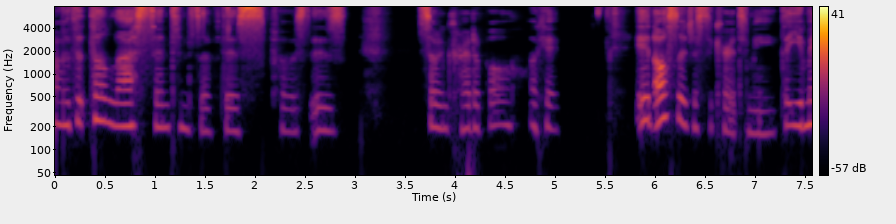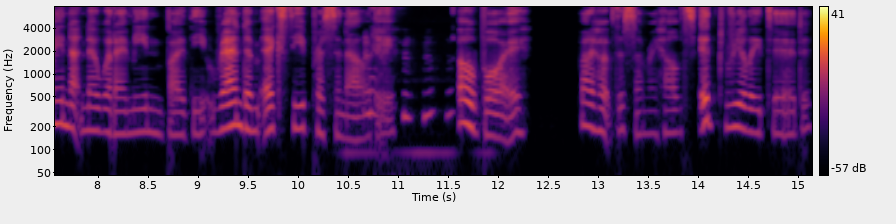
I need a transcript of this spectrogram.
Oh, the, the last sentence of this post is so incredible. Okay. It also just occurred to me that you may not know what I mean by the random XD personality. oh boy. But I hope this summary helped. It really did.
